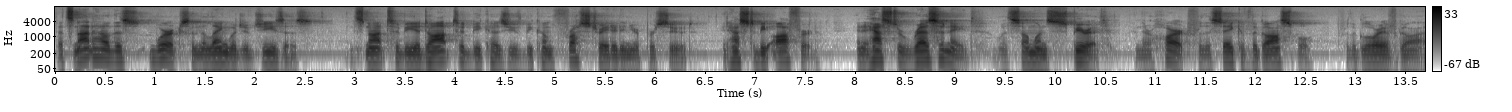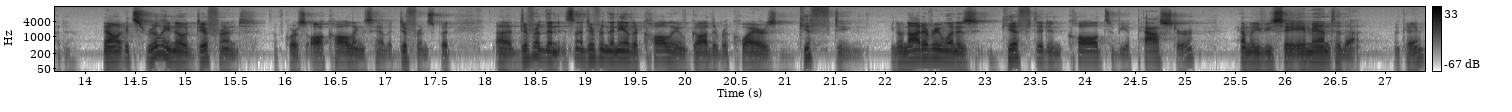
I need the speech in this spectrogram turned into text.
That's not how this works in the language of Jesus. It's not to be adopted because you've become frustrated in your pursuit. It has to be offered, and it has to resonate with someone's spirit and their heart for the sake of the gospel, for the glory of God. Now, it's really no different. Of course, all callings have a difference, but uh, different than, it's not different than any other calling of God that requires gifting. You know, not everyone is gifted and called to be a pastor. How many of you say amen to that? Okay?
